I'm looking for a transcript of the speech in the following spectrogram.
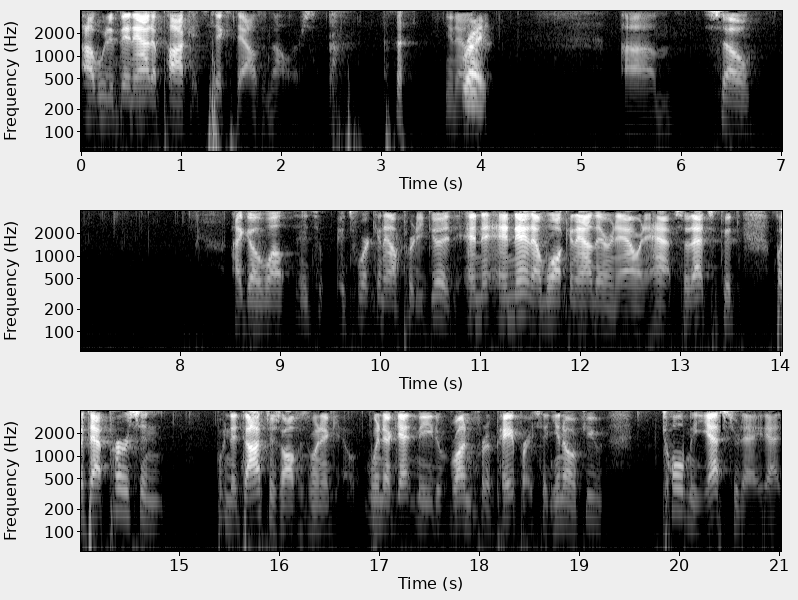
I would have been out of pocket six thousand dollars. you know, Right. Um, so I go, well, it's it's working out pretty good, and and then I'm walking out there an hour and a half, so that's good. But that person, when the doctor's office, when they when they're getting me to run for the paper, I said, you know, if you told me yesterday that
